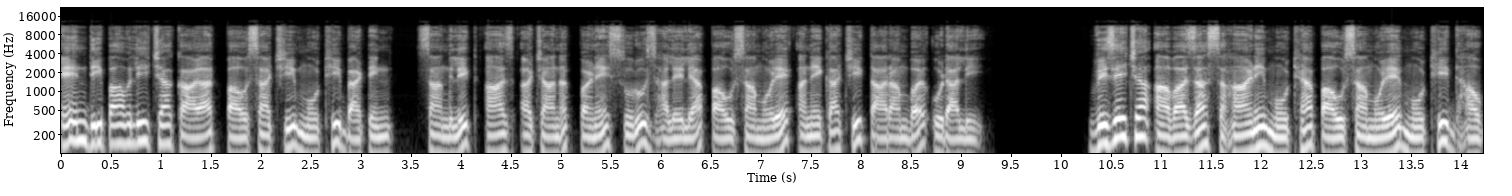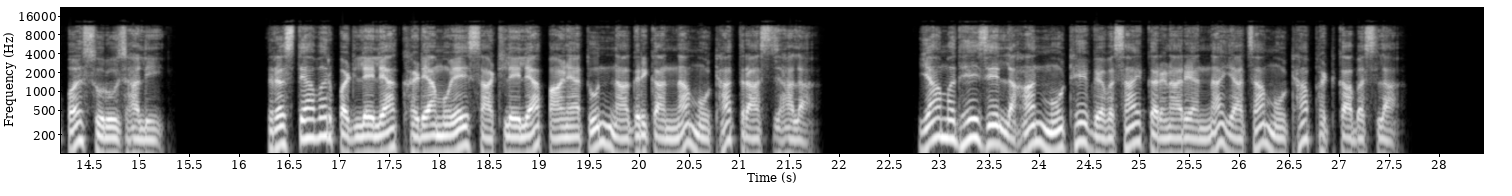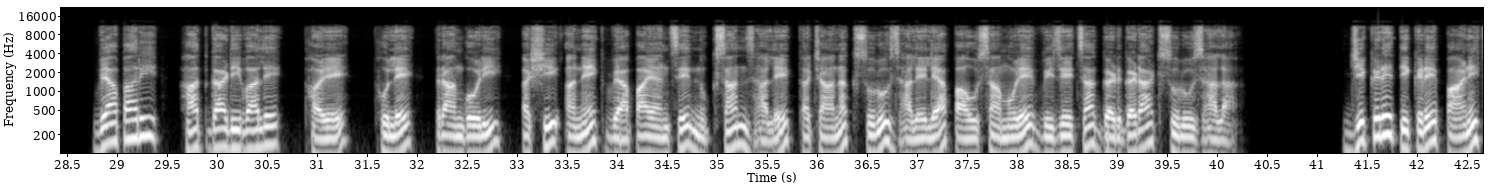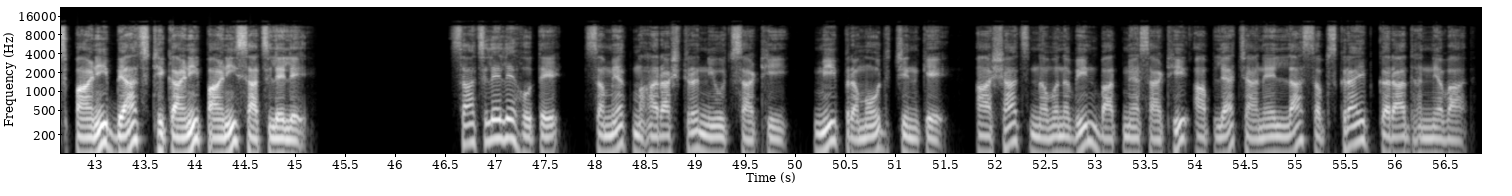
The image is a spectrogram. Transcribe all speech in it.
N दीपावलीच्या काळात पावसाची मोठी बॅटिंग सांगलीत आज अचानकपणे सुरू झालेल्या पावसामुळे अनेकाची तारांबळ उडाली. विजेच्या आवाजासह आणि मोठ्या पावसामुळे मोठी धावपळ सुरू झाली. रस्त्यावर पडलेल्या खड्यामुळे साठलेल्या पाण्यातून नागरिकांना मोठा त्रास झाला. यामध्ये जे लहान मोठे व्यवसाय करणाऱ्यांना याचा मोठा फटका बसला. व्यापारी हातगाडीवाले फळे फुले रांगोळी अशी अनेक व्यापायांचे नुकसान झाले. अचानक सुरू झालेल्या पावसामुळे विजेचा गडगडाट सुरू झाला. जिकडे तिकडे पाणीच पाणी ब्याच ठिकाणी पाणी साचलेले. साचलेले होते. सम्यक महाराष्ट्र न्यूजसाठी मी प्रमोद चिनके. अशाच नवनवीन बातम्यासाठी आपल्या चॅनेलला सबस्क्राईब करा. धन्यवाद.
